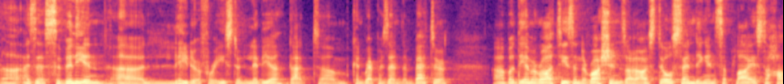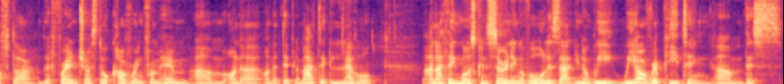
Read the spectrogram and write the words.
uh, as a civilian uh, leader for eastern Libya that um, can represent them better. Uh, but the Emiratis and the Russians are, are, still sending in supplies to Haftar. The French are still covering from him um, on a on a diplomatic level. And I think most concerning of all is that you know we we are repeating um, this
